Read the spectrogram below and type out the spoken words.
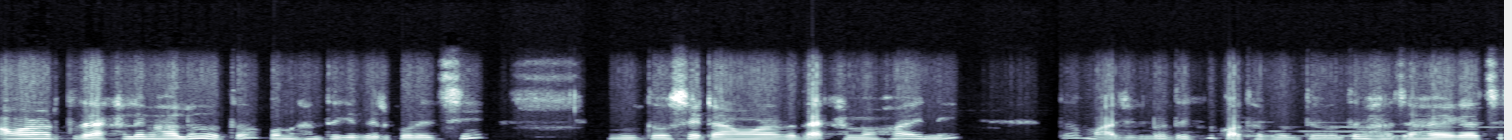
আমার হয়তো দেখালে ভালো হতো, কোনখান থেকে বের করেছি। তো সেটা আমার আর দেখানো হয়নি। তো মাছগুলো দেখুন, কথা বলতে বলতে ভাজা হয়ে গেছে।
